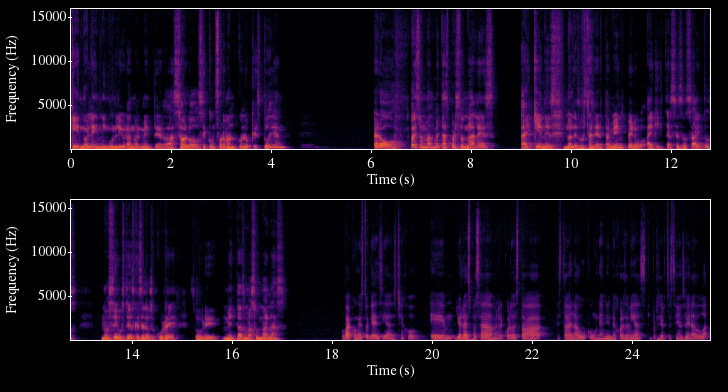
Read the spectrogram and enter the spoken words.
que no leen ningún libro anualmente, ¿verdad? Solo se conforman con lo que estudian. Pero pues son más metas personales. Hay quienes no les gusta leer también, pero hay que quitarse esos hábitos. No sé, ¿ustedes qué se les ocurre sobre metas más humanas? Va con esto que decías, Chejo. Em, yo la vez pasada, me recuerdo, estaba, estaba en la U con una de mis mejores amigas, que por cierto este año se gradúa,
